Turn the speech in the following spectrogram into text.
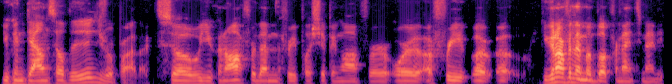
you can downsell the digital product. So you can offer them the free plus shipping offer or a free, or, uh, you can offer them a book for 19.95.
